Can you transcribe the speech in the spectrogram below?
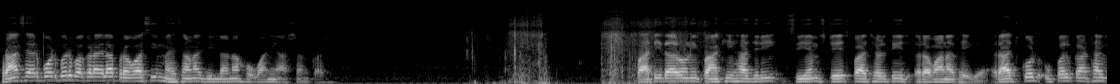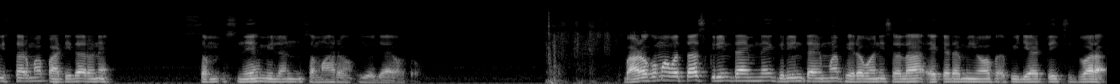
ફ્રાન્સ એરપોર્ટ પર પકડાયેલા પ્રવાસી મહેસાણા જિલ્લાના હોવાની આશંકા છે. પાટીદારોની પાંખી હાજરી, સીએમ સ્ટેજ પાછળથી જ રવાના થઈ ગયા. રાજકોટ ઉપલકાંઠા વિસ્તારમાં પાટીદાર અને સ્નેહ મિલન સમારોહ યોજાયો હતો. બાળકોમાં વધતા સ્ક્રીન ટાઈમને ગ્રીન ટાઈમમાં ફેરવવાની સલાહ એકેડમી ઓફ પીડિયાટ્રિક્સ દ્વારા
